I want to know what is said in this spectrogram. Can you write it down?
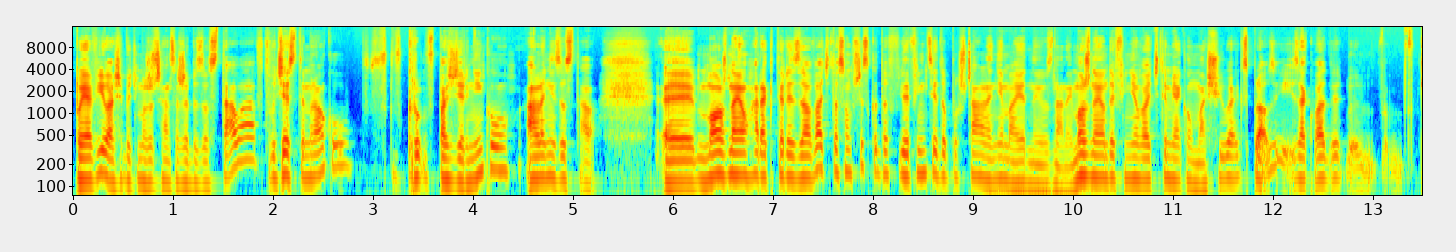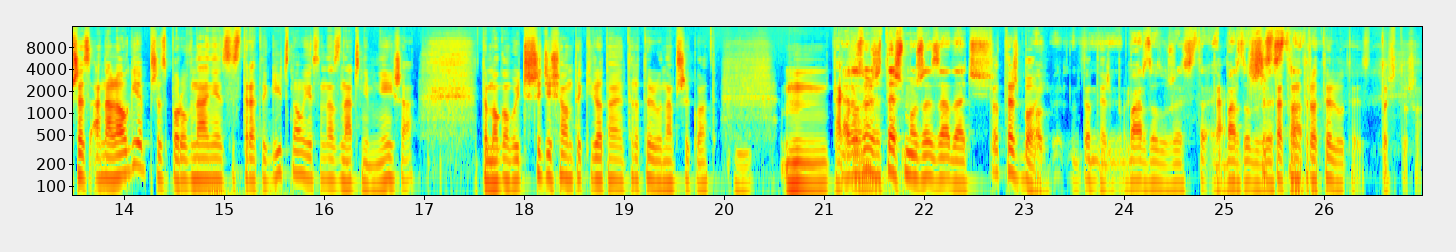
Pojawiła się być może szansa, żeby została w 20 roku, w, w, w październiku, ale nie została. Yy, można ją charakteryzować, to są wszystko definicje dopuszczalne, nie ma jednej uznanej. Można ją definiować tym, jaką ma siłę eksplozji i zakłady, przez analogię, przez porównanie ze strategiczną jest ona znacznie mniejsza. To mogą być 30 kilotony trotylu na przykład. Mm, Ja taką- rozumiem, że też może zadać to też boli. To też boli. bardzo duże, stra- Tak, bardzo duże 300 ton straty. trotylu to jest dość dużo.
